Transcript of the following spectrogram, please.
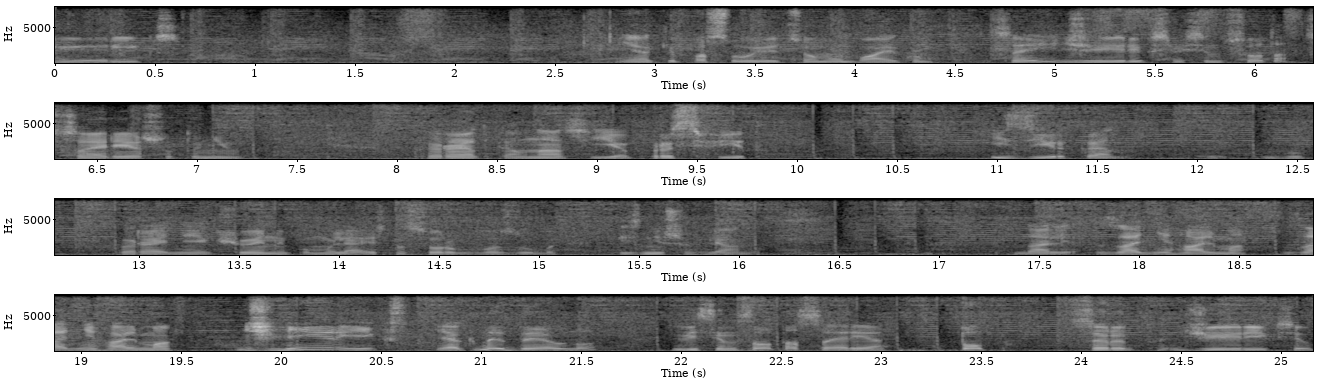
GRX. Як і пасує цьому байку. Це і GRX 800 серія шатунів. Каретка в нас є пресфіт. І зірка передня, якщо я не помиляюсь, на 42 зуби. Пізніше гляну. Далі, задні гальма. Задні гальма GRX, як не дивно. 800 серія. Топ серед GRX.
